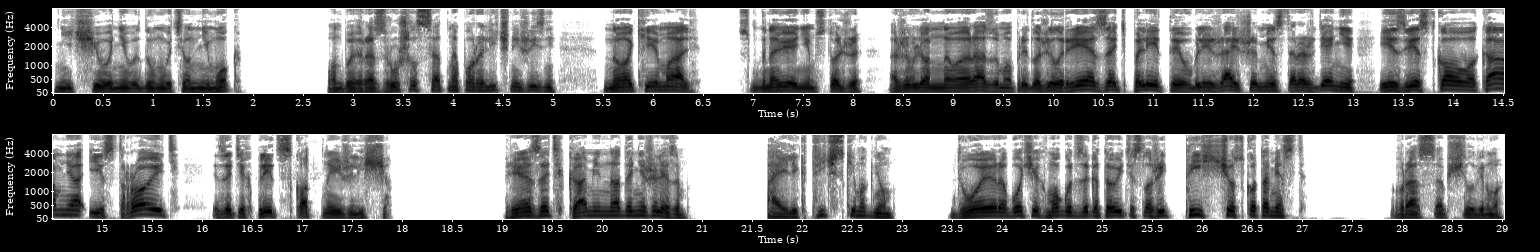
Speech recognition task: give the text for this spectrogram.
Ничего не выдумывать он не мог. Он бы разрушился от напора личной жизни. Но Кемаль с мгновением столь же оживленного разума предложил резать плиты в ближайшем месторождении известкового камня и строить из этих плит скотные жилища. Резать камень надо не железом, а электрическим огнем. Двое рабочих могут заготовить и сложить тысячу скотомест. В раз сообщил Вермо.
